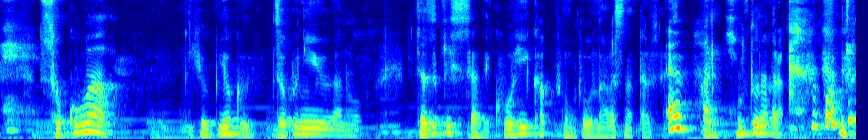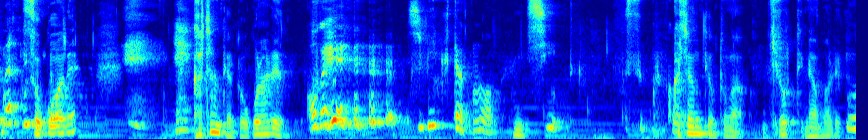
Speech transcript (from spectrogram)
へそこは、よよく俗に言う、あの、ジャズ喫茶でコーヒーカップの音を鳴らすなってあるじゃないですか。うんあれ、本当だから。そこはね、カチャンってやると怒られる。響くともううん。しすっごいこカチャンって音がギロって睨まれるっていう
